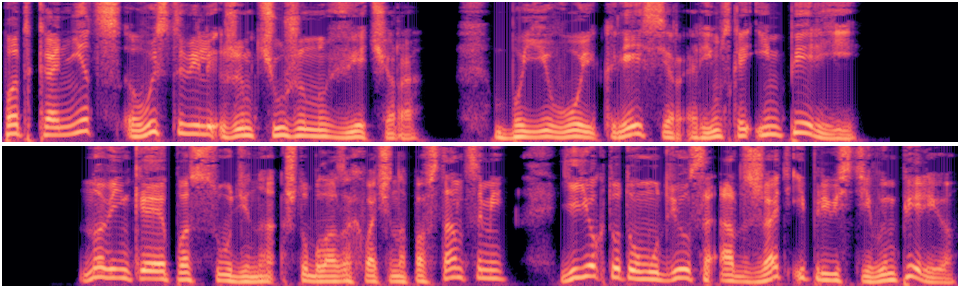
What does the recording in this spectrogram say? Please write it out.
Под конец выставили жемчужину вечера — боевой крейсер Римской империи. Новенькая посудина, что была захвачена повстанцами, ее кто-то умудрился отжать и привезти в империю.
